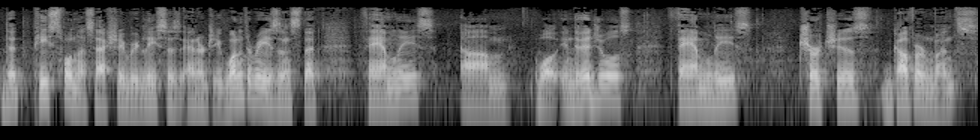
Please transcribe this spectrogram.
that peacefulness actually releases energy. One of the reasons that families, um, well, individuals, families, churches, governments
